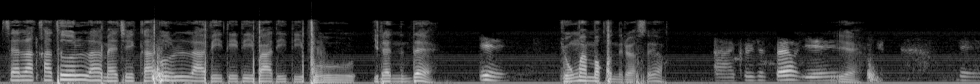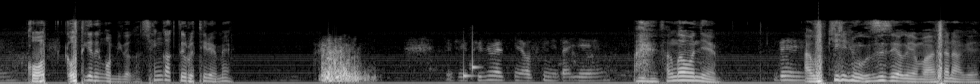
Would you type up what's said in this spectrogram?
셀라카둘라 메지카블라 비디디바디디부 이랬는데 예. 욕만 먹고 내려왔어요. 아, 그러셨어요? 예. 예. 네. 그 어, 어떻게 된 겁니까? 생각대로 티려면 제가 드릴 말씀이 없습니다. 예. 상담원님, 네. 아 웃기시면 웃으세요 그냥 마음 편하게.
